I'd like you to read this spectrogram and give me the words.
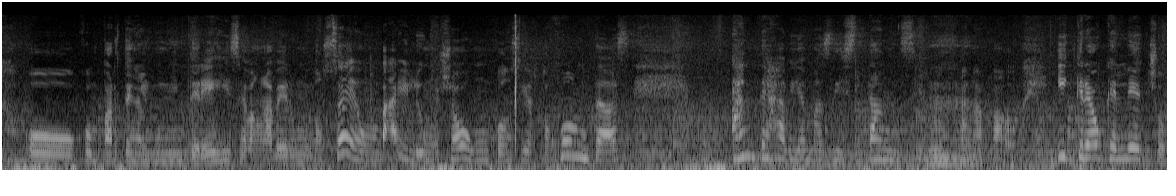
o comparten algún interés y se van a ver un, no sé, un baile, un show, un concierto juntas. antes había más distancia, Ana Pao. Y creo que el hecho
